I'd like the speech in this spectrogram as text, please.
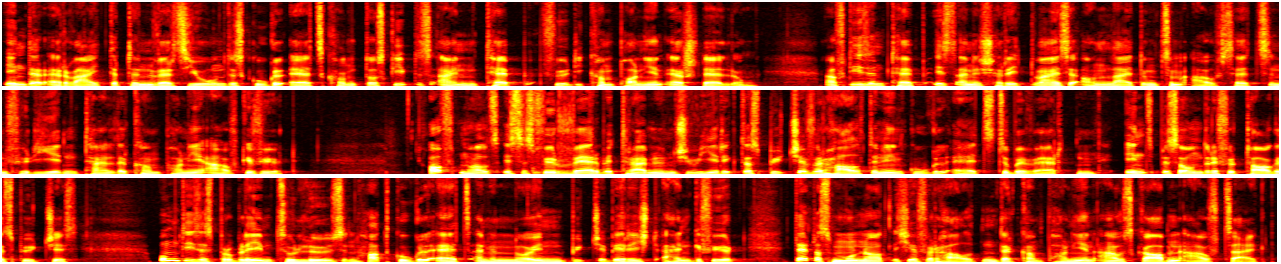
In der erweiterten Version des Google Ads Kontos gibt es einen Tab für die Kampagnenerstellung. Auf diesem Tab ist eine schrittweise Anleitung zum Aufsetzen für jeden Teil der Kampagne aufgeführt. Oftmals ist es für Werbetreibenden schwierig, das Budgetverhalten in Google Ads zu bewerten, insbesondere für Tagesbudgets. Um dieses Problem zu lösen, hat Google Ads einen neuen Budgetbericht eingeführt, der das monatliche Verhalten der Kampagnenausgaben aufzeigt.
